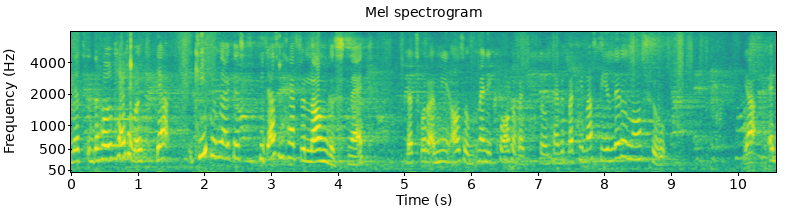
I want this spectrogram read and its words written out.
That's in the whole category. Yeah, keep him like this. He doesn't have the longest neck. That's what I mean. Also, many Quaterbacks don't have it, but he must be a little more through. Yeah, and,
